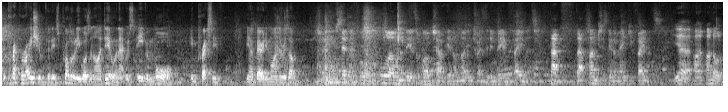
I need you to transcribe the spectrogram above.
the preparation for this probably wasn't ideal, and that was even more impressive, you know, bearing in mind the result. So you said before, all I want to be is a world champion. I'm not interested in being famous. That that punch is going to make you famous. Yeah, I, I know,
